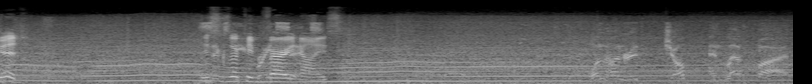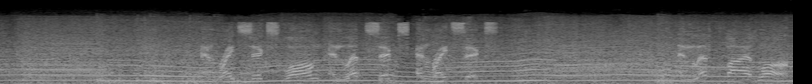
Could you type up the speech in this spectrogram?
Good. This is looking very 6. nice. 100, jump and left 5. And right 6 long and left 6 and right 6. And left 5 long.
